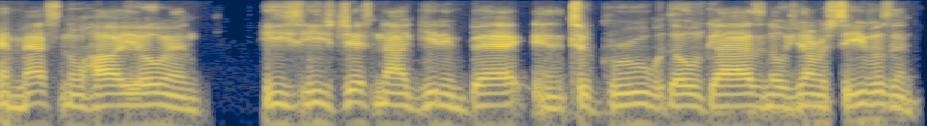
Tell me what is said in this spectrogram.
in Massillon, Ohio, and he's he's just now getting back into groove with those guys and those young receivers. And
